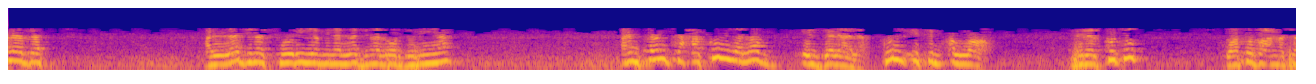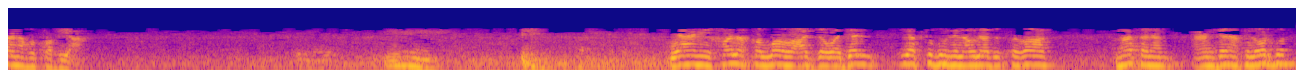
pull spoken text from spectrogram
طلبت اللجنة السورية من اللجنة الأردنية أن تمسح كل لفظ الجلالة كل اسم الله من الكتب وتضع مكانه الطبيعة. يعني خلق الله عز وجل يكتبون للأولاد الصغار مثلا عندنا في الأردن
